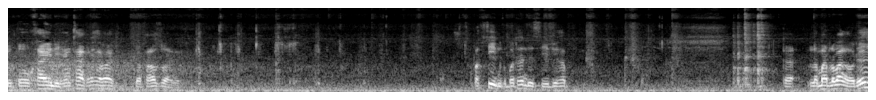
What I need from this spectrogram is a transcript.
คือโตไข่นี่แห้งคักนะครับว่ากะเพราสวยเนี่ยวัคซีนกับบัตเทนเดสีด้วยครับก็ระมัดระวังเอาเด้อ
